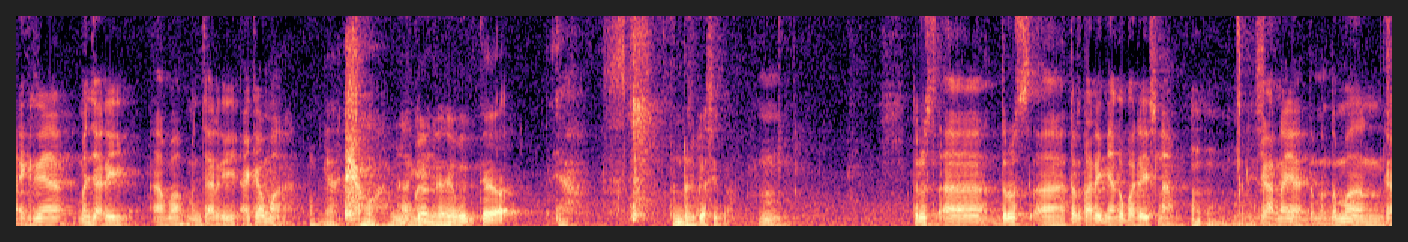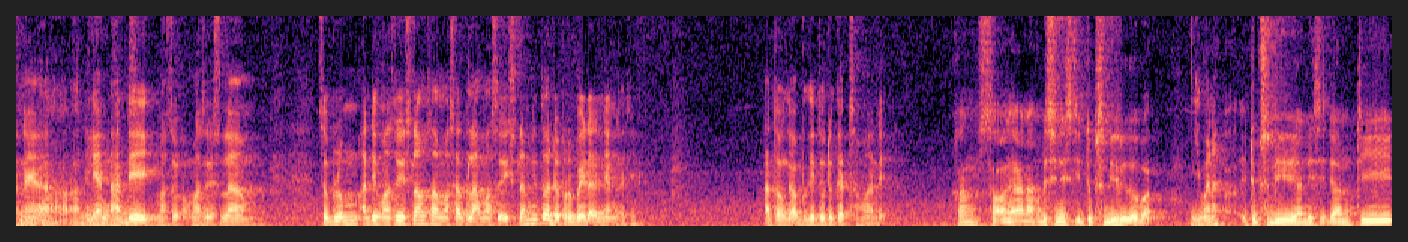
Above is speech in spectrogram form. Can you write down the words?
Akhirnya mencari apa? Mencari agama. Agama. Bukan kayak, kayak ya bener juga sih Pak. Hmm. Terus eh, terus eh, tertariknya kepada Islam. Karena ya teman-teman, karena ya lihat adik masuk masuk Islam. Sebelum adik masuk Islam sama setelah masuk Islam itu ada perbedaannya nggak sih? Atau nggak begitu dekat sama adik? Kan soalnya kan aku di sini hidup sendiri tuh Pak. Gimana? hidup sendirian di sini dan di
